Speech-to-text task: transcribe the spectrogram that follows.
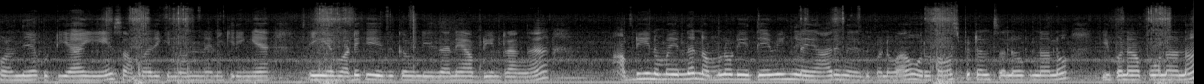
குழந்தையா குட்டியா? ஏன் சம்பாதிக்கணும்னு நினைக்கிறீங்க? நீங்கள் படுக்கை இருக்க வேண்டியது தானே அப்படின்றாங்க. அப்படி நம்ம இருந்தால் நம்மளுடைய தேவைங்களை யாருங்க இது பண்ணுவா? ஒரு ஹாஸ்பிட்டல் செலவுக்குனாலும் இப்போ நான் போனான்னா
